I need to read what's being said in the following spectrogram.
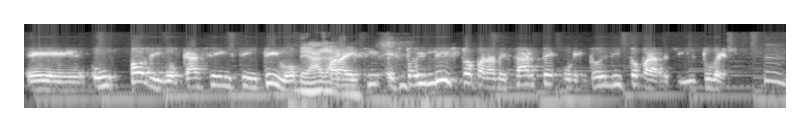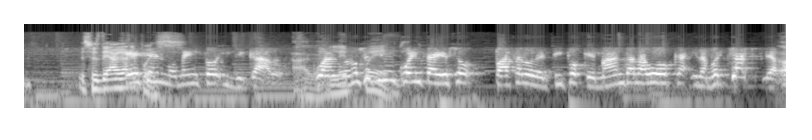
eh, un código casi instintivo De para decir estoy listo para besarte o estoy listo para recibir tu beso. Eso es de hágale, Ese pues. es el momento indicado. Hágale, Cuando no se pues. tiene en cuenta eso, pasa lo del tipo que manda la boca y la mujer ¡chac! le acá.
